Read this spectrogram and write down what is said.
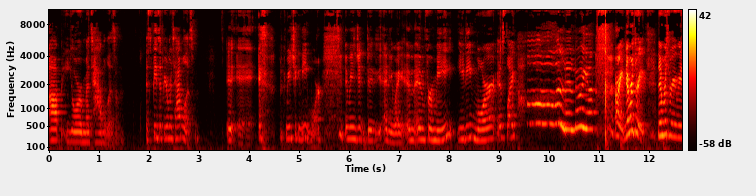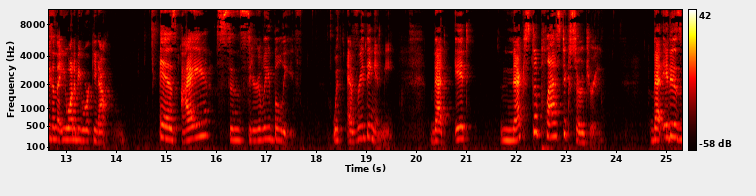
up your metabolism. It speeds up your metabolism. It, it, it means you can eat more. It means you, anyway, and, and for me, eating more is like, hallelujah. All right, number three. Number three reason that you want to be working out is I sincerely believe with everything in me that it, next to plastic surgery, that it is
